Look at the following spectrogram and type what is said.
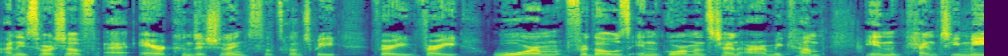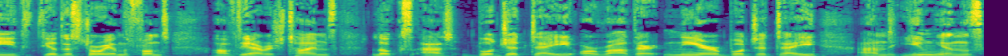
any sort of uh, air conditioning, so it's going to be very, very warm for those in Gormanston Army Camp in County Meath. The other story on the front of the Irish Times looks at Budget Day, or rather near Budget Day, and unions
